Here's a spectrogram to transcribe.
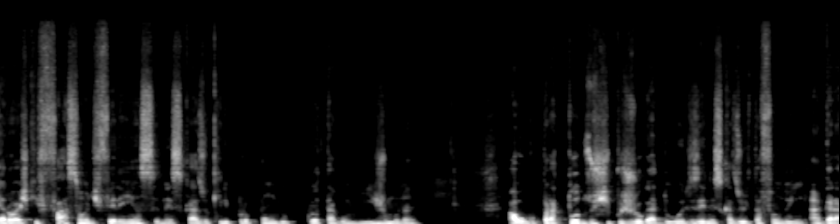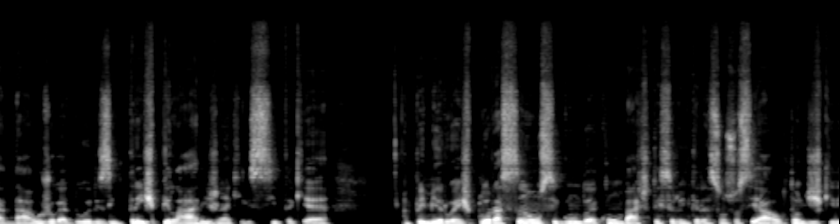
heróis que façam a diferença, nesse caso que ele propondo protagonismo, né? Algo para todos os tipos de jogadores, e nesse caso ele está falando em agradar os jogadores em três pilares, né? Que ele cita, que é o primeiro é exploração, o segundo é combate, o terceiro é interação social. Então diz que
